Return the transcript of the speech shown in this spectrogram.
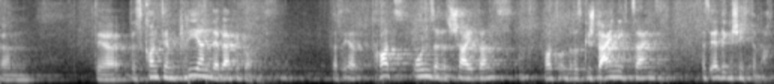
ähm, der, das Kontemplieren der Werke Gottes. Dass er trotz unseres Scheiterns, trotz unseres Gesteinigtseins, dass er die Geschichte macht.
